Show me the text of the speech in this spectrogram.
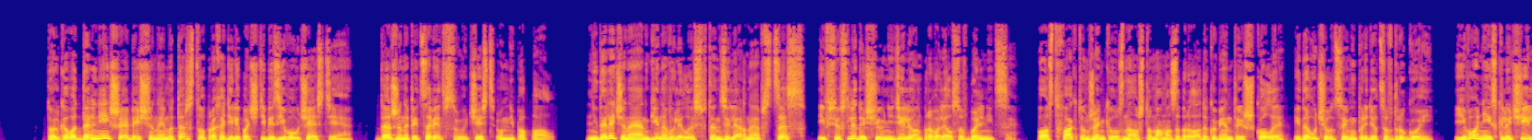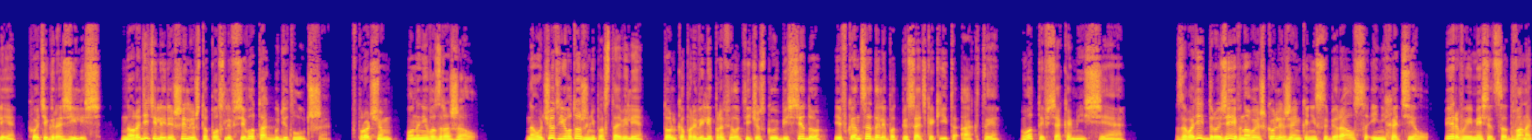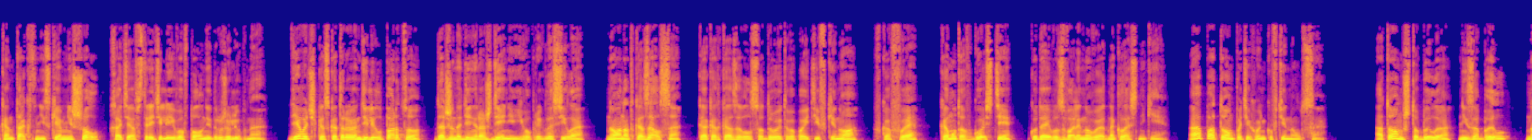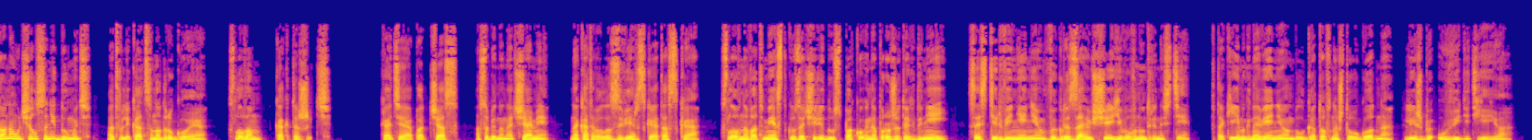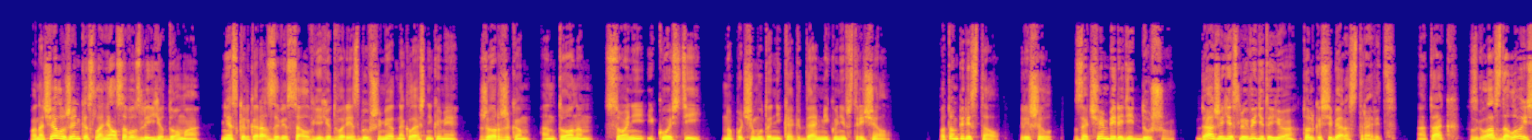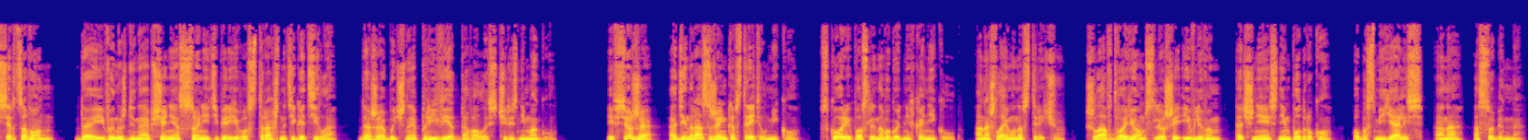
Только вот дальнейшие обещанные мытарства проходили почти без его участия. Даже на педсовет в свою честь он не попал. Недолеченная ангина вылилась в танзелярный абсцесс, и всю следующую неделю он провалялся в больнице. Постфактум Женька узнал, что мама забрала документы из школы, и доучиваться ему придется в другой. Его не исключили, хоть и грозились, но родители решили, что после всего так будет лучше. Впрочем, он и не возражал. На учет его тоже не поставили, только провели профилактическую беседу и в конце дали подписать какие-то акты. Вот и вся комиссия. Заводить друзей в новой школе Женька не собирался и не хотел. Первые месяца два на контакт ни с кем не шел, хотя встретили его вполне дружелюбно. Девочка, с которой он делил парту, даже на день рождения его пригласила. Но он отказался, как отказывался до этого пойти в кино, в кафе, кому-то в гости, куда его звали новые одноклассники. А потом потихоньку втянулся. О том, что было, не забыл, но научился не думать, отвлекаться на другое, словом, как-то жить. Хотя подчас, особенно ночами, накатывала зверская тоска, словно в отместку за череду спокойно прожитых дней, со стервенением, выгрызающее его внутренности. В такие мгновения он был готов на что угодно, лишь бы увидеть ее. Поначалу Женька слонялся возле ее дома, несколько раз зависал в ее дворе с бывшими одноклассниками, Жоржиком, Антоном, Соней и Костей, но почему-то никогда Мику не встречал. Потом перестал, решил, зачем бередить душу? Даже если увидит ее, только себя расстравит. А так, с глаз дало и сердца вон. Да и вынужденное общение с Соней теперь его страшно тяготило. Даже обычное «привет» давалось через «не могу». И все же, один раз Женька встретил Мику. Вскоре после новогодних каникул. Она шла ему навстречу. Шла вдвоем с Лешей Ивлевым, точнее, с ним под руку. Оба смеялись, она особенно.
